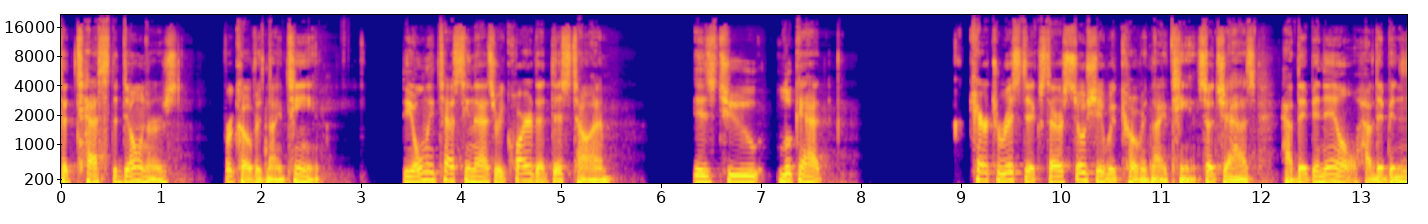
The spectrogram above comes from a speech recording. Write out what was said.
to test the donors for COVID 19. The only testing that is required at this time is to look at characteristics that are associated with COVID 19, such as have they been ill? Have they been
